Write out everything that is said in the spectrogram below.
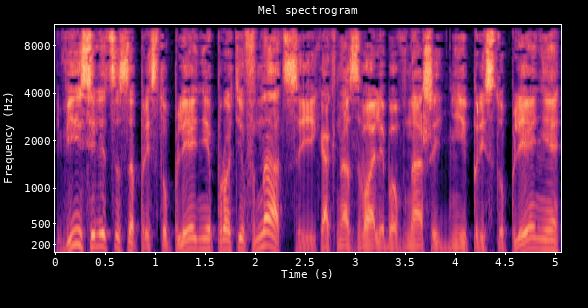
виселица за преступление против нации, как назвали бы в наши дни преступление,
